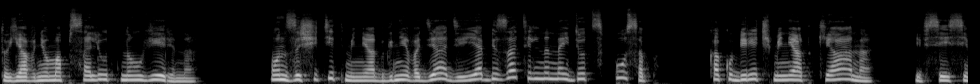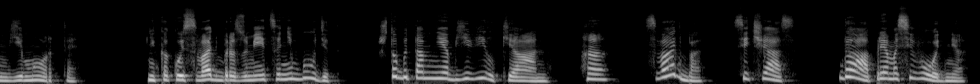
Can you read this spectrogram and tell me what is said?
то я в нем абсолютно уверена. Он защитит меня от гнева дяди и обязательно найдет способ, как уберечь меня от Киана и всей семьи Морте. Никакой свадьбы, разумеется, не будет. Что бы там ни объявил Киан. Ха, свадьба? Сейчас. Да, прямо сегодня.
